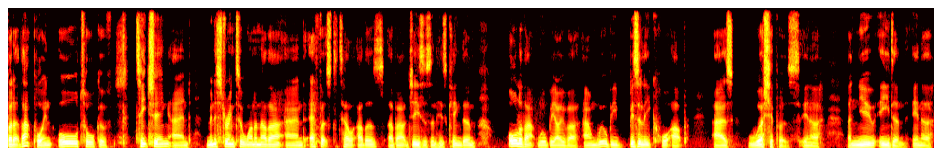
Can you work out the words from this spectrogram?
But at that point, all talk of teaching and ministering to one another and efforts to tell others about Jesus and his kingdom all of that will be over and we'll be busily caught up as worshippers in a, a new Eden, in a,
